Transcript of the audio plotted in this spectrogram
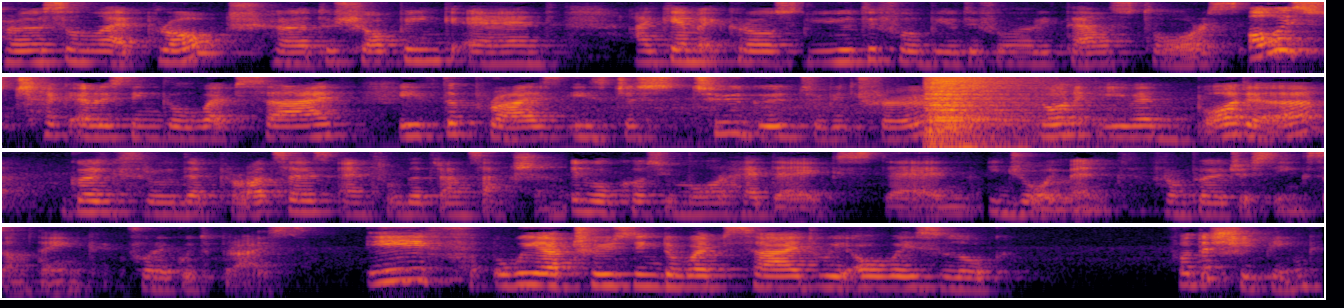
personal approach uh, to shopping and I came across beautiful, beautiful retail stores. Always check every single website. If the price is just too good to be true, don't even bother going through the process and through the transaction. It will cause you more headaches than enjoyment from purchasing something for a good price if we are choosing the website, we always look for the shipping.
